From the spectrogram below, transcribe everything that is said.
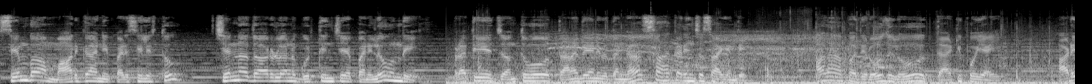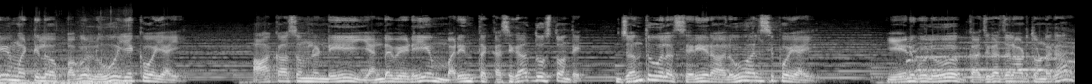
సింబా మార్గాన్ని పరిశీలిస్తూ చిన్న దారులను గుర్తించే పనిలో ఉంది. ప్రతి జంతువు తనదేని విధంగా సహకరించసాగింది. అలా పది రోజులు దాటిపోయాయి. అడవి మట్టిలో పగుళ్ళు ఎక్కువయ్యాయి. ఆకాశం నుండి ఎండవేడి మరింత కసిగా దూస్తోంది. జంతువుల శరీరాలు అలసిపోయాయి. ఏనుగులు గజగజలాడుతుండగా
